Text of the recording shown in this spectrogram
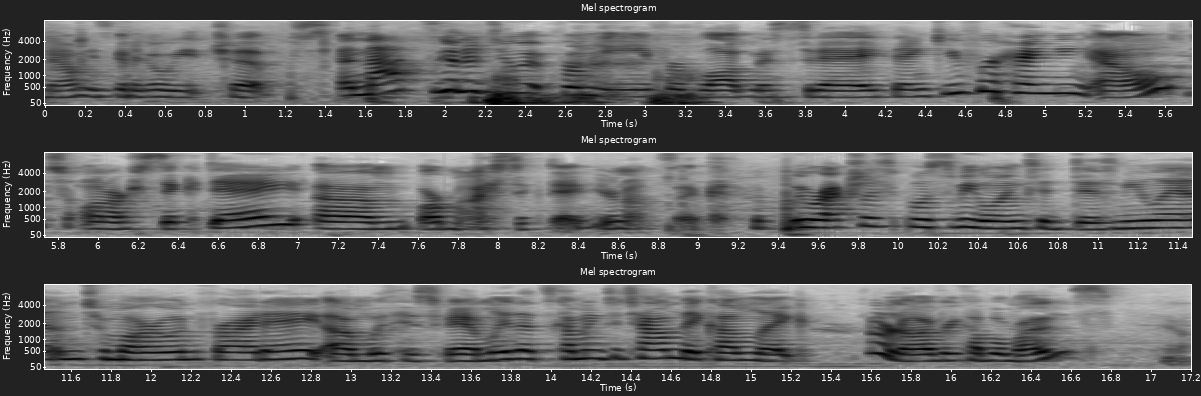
Now he's gonna go eat chips. And that's gonna do it for me for Vlogmas today. Thank you for hanging out on our sick day, um, or my sick day. You're not sick. we were actually supposed to be going to Disneyland tomorrow and Friday um, with his family that's coming to town. They come like, I don't know, every couple months Yeah.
